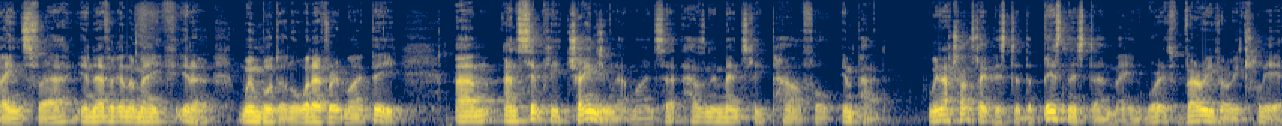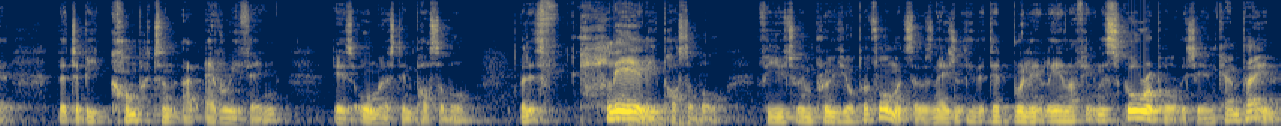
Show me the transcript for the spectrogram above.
Bainsfair. You're never going to make, you know, Wimbledon or whatever it might be." Um, and simply changing that mindset has an immensely powerful impact. We now translate this to the business domain, where it's very, very clear that to be competent at everything is almost impossible, but it's clearly possible for you to improve your performance. There was an agency that did brilliantly, and I think in the school report this year in Campaign,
